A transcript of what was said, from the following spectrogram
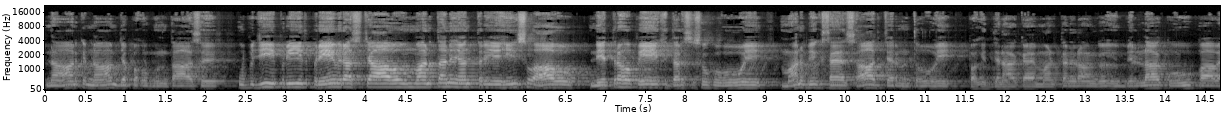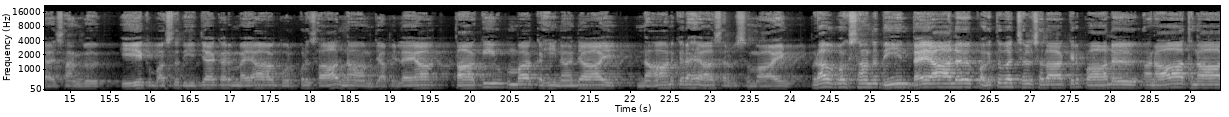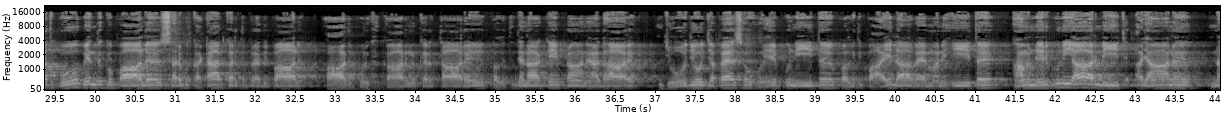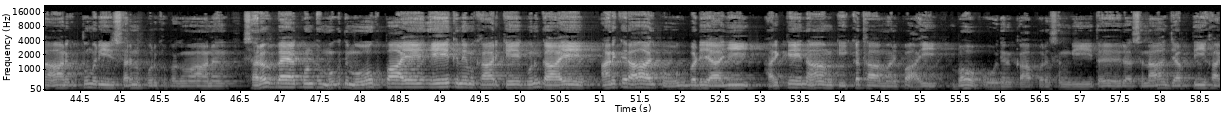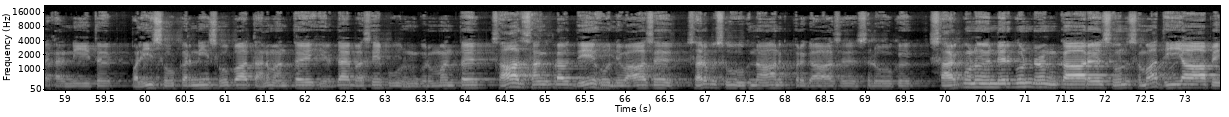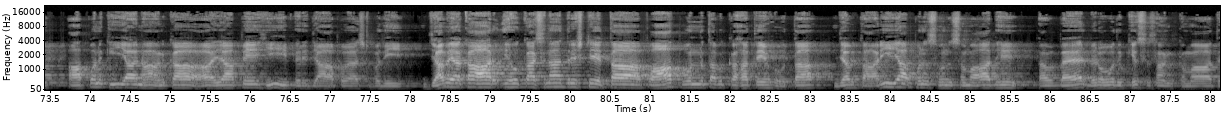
ਨਾਨਕ ਨਾਮ ਜਪਹੁ ਗੁਣਤਾਸ ਉਪਜੀ ਪ੍ਰੀਤ ਪ੍ਰੇਮ ਰਸ ਚਾਓ ਮਨ ਤਨ ਅੰਤਰ ਇਹੀ ਸੁਆਓ ਨੇਤਰਹੁ ਪੇਖ ਦਰਸ ਸੁਖ ਹੋਏ, ਮਨ ਵਿਗਸੈ ਸਾਧ ਚਰਨ ਤੋਏ। ਭਗਤ ਜਨਾ ਕੈ ਮਨ ਤਨ ਰੰਗ, ਬਿਰਲਾ ਕੋ ਪਾਵੈ ਸੰਗ। ਏਕ ਬਸ ਦੀਜੈ ਕਰ ਮਇਆ ਗੁਰ ਪ੍ਰਸਾਦ ਨਾਮ ਜਪ ਲਿਆ। ਤਾਕੀ ਉਪਮਾ ਕਹੀ ਨਾ ਜਾਏ, ਨਾਨਕ ਰਹਾ ਸਰਬ ਸਮਾਏ। ਪ੍ਰਭ ਬਖਸ਼ੰਦ ਦੀਨ ਦਇਆਲ, ਭਗਤ ਵਛਲ ਸਦਾ ਕਿਰਪਾਲ। ਅਨਾਥ ਨਾਥ ਗੋਬਿੰਦ ਗੋਪਾਲ, ਸਰਬ ਘਟਾ ਕਰਤ ਪ੍ਰਤਿਪਾਲ। ਆਦ ਪੁਰਖ ਕਾਰਨ ਕਰਤਾਰ, ਭਗਤ ਜਨਾ ਕੇ ਪ੍ਰਾਨ ਆਧਾਰ। ਜੋ ਜੋ ਜਪੈ ਸੋ ਹੋਏ ਪੁਨੀਤ, ਭਗਤ ਪਾਏ ਲਾਵੈ ਮਨ ਹੀਤ। ਹਮ ਨਿਰਗੁਣ ਯਾਰ ਨੀਚ ਅਜਾਨ, ਨਾਨਕ ਤੁਮਰੀ ਸਰਨ ਪੁਰਖ ਭਗਵਾਨ। ਸਰਬ ਬੈਕੁੰਠ ਮੁਕਤ ਮੋਖ ਪਾਏ, ਏਕ ਨਿਮਖਾਰ ਕੇ ਗੁਣ ਗਾਏ। ਅਨਕ ਰਾਜ ਭੋਗ ਬੜਿਆਈ ਹਰ ਕੇ ਨਾਮ ਕੀ ਕਥਾ ਮਨ ਭਾਈ। ਬਹੁ ਭੋਜਨ ਕਾਪਰ ਸੰਗੀਤ ਰਸਨਾ ਜਪਤੀ ਹਰ ਹਰ ਨੀਤ। ਭਲੀ ਸੋ ਕਰਨੀ ਸੋਭਾ ਧਨਵੰਤ, ਹਿਰਦੈ ਬਸੇ ਪੂਰਨ ਗੁਰਮੰਤ। ਸਾਧ ਸੰਗ ਪ੍ਰਭ ਦੇਹੋ ਨਿਵਾਸ ਸਰਬ ਸੂਖ ਨਾਨਕ ਪ੍ਰਗਾਸ ਸ਼ਲੋਕ। ਸਰਗੁਣ ਨਿਰਗੁਣ ਨਿਰੰਕਾਰ ਸੁਨ ਸਮਾਧੀ ਆਪੇ, ਆਪਨ ਕੀਆ ਨਾਨਕਾ, ਆਪੇ ਹੀ ਫਿਰ ਜਾਪ ਅਸ਼ਟਪਦੀ। ਜਬ ਆਕਾਰ ਇਹੋ ਕਛ ਨਾ ਦ੍ਰਿਸ਼ਟੇਤਾ, ਪਾਪ ਪੁੰਨ ਤਬ ਕਹਤੇ ਹੋਤਾ। ਜਬ ਤਾਰੀ ਆਪਨ ਸੁਨ ਸਮਾਧੇ ਤਬ ਬੈਰ ਵਿਰੋਧ ਕਿਸ ਸੰਗ ਕਮਾਤ?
